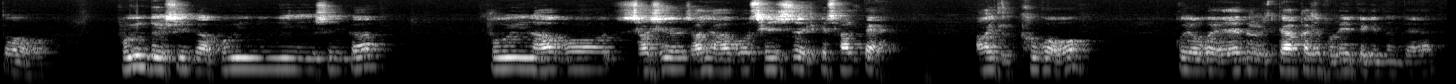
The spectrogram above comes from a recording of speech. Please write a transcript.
또 부인도 있으니까 부인이 있으니까 부인하고 자식 자녀하고 셋이서 이렇게 살 때 아이들 크고 그 요거 애들을 대학까지 보내야 되겠는데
